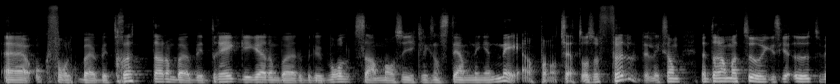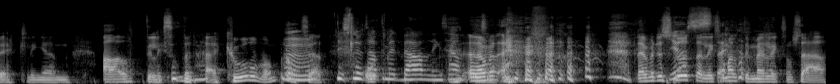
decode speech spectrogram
Eh, och folk började bli trötta, de började bli dräggiga, de började bli våldsamma och så gick liksom stämningen ner på något sätt. Och så följde liksom den dramaturgiska utvecklingen alltid liksom den här kurvan på något sätt. Det slutar Och- alltid med ett behandlingshem. Nej men, nej, men det slutar liksom alltid med liksom så här.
